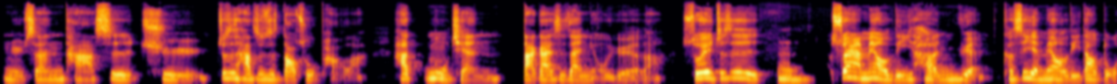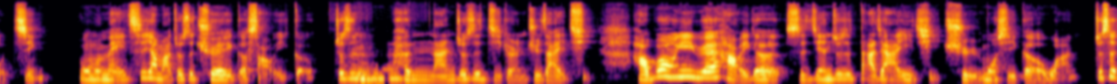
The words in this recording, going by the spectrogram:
女生她是去，就是她就是到处跑啦，她目前大概是在纽约啦，所以就是嗯。虽然没有离很远，可是也没有离到多近。我们每一次要么就是缺一个少一个，就是很难，就是几个人聚在一起。好不容易约好一个时间，就是大家一起去墨西哥玩。就是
